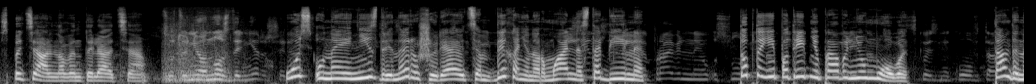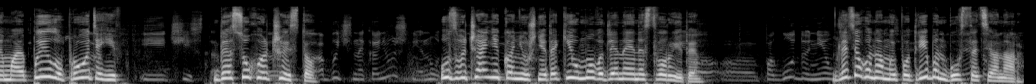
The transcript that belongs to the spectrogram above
спеціальна вентиляція. Тут у нього нос де Ось у неї ніздрі не розширяються, дихання нормальне, стабільне. Тобто їй потрібні правильні умови. Там, де немає пилу, протягів, де сухо і чисто. У звичайній конюшні такі умови для неї не створити. Для цього нам і потрібен був стаціонар.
